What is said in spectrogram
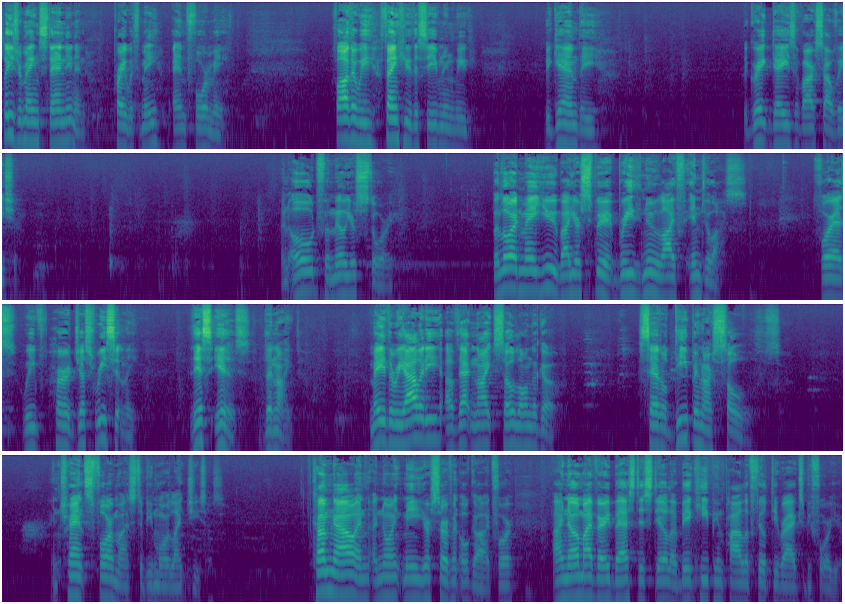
Please remain standing and pray with me and for me. Father, we thank you this evening. We begin the, the great days of our salvation. An old, familiar story. But Lord, may you, by your Spirit, breathe new life into us. For as we've heard just recently, this is the night. May the reality of that night so long ago settle deep in our souls and transform us to be more like Jesus. Come now and anoint me, your servant, O God, for I know my very best is still a big heaping pile of filthy rags before you.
